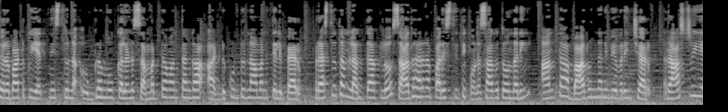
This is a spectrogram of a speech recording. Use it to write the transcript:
చొరబాటుకు యత్నిస్తున్న ఉగ్రమూకలను సమర్థవంతంగా అడ్డుకుంటున్నామని తెలిపారు. ప్రస్తుతం లద్దాఖ్లో సాధారణ పరిస్థితి కొనసాగుతోందని అంతా బాగుందని వివరించారు. రాష్ట్రీయ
